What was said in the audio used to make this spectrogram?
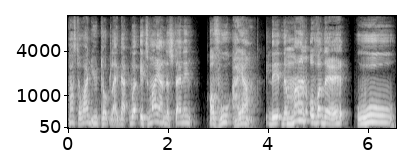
Pastor, why do you talk like that? Well, it's my understanding of who I am. The the man over there who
